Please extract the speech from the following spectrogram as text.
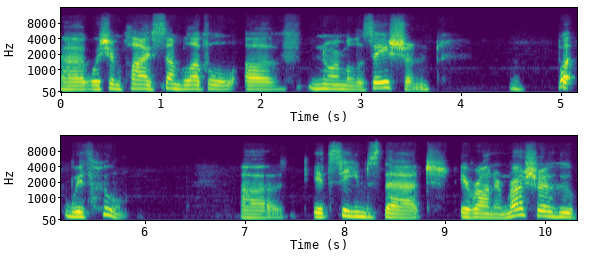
uh, which implies some level of normalization, but with whom? Uh, it seems that Iran and Russia, who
